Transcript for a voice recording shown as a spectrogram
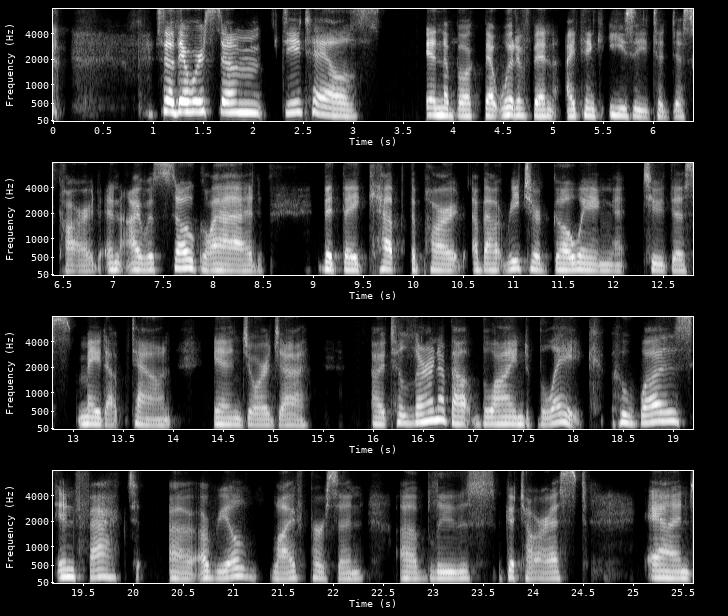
so there were some details in the book that would have been i think easy to discard and i was so glad that they kept the part about reacher going to this made up town in georgia uh, to learn about blind blake who was in fact uh, a real live person, a blues guitarist. And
